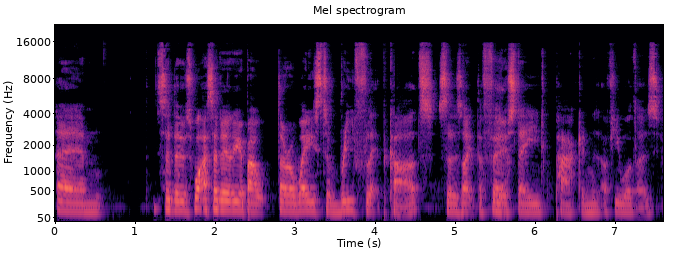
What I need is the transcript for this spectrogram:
Um, so there's what I said earlier about there are ways to reflip cards. So there's like the first aid pack and a few others,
